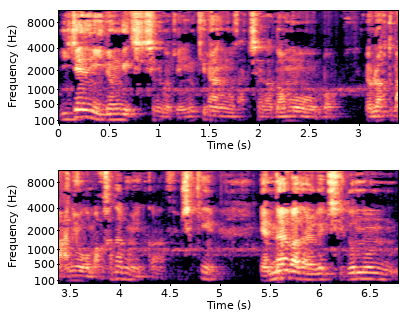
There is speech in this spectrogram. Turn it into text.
이제는 이런 게 지친 거죠. 인기라는 것 자체가 너무 뭐 연락도 많이 오고 막 하다 보니까 솔직히 옛날과 다르게 지금은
